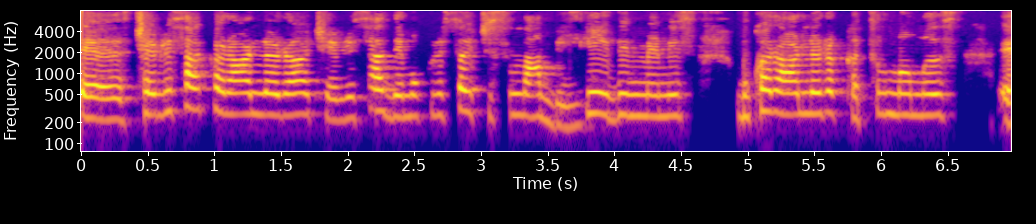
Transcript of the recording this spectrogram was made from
e, çevresel kararlara, çevresel demokrasi açısından bilgi edinmemiz, bu kararlara katılmamız, e,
